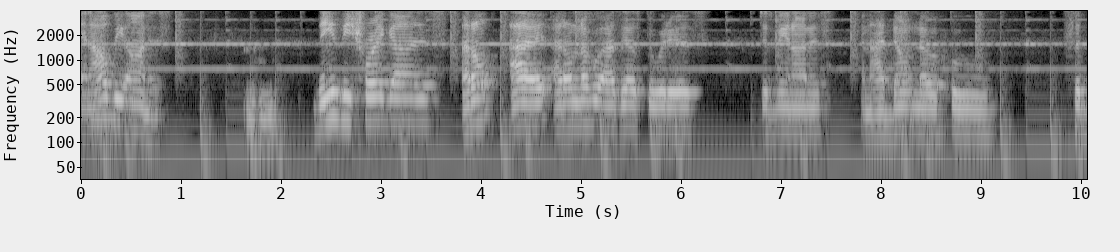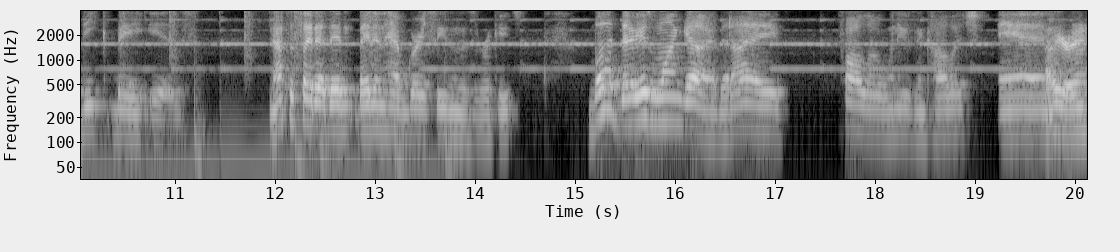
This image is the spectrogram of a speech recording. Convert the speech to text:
and I'll be honest. hmm These Detroit guys, I don't, I, I don't know who Isaiah Stewart is. Just being honest, and I don't know who Saddiq Bey is. Not to say that they, they didn't have great seasons as rookies, but there is one guy that I followed when he was in college, and I agree.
